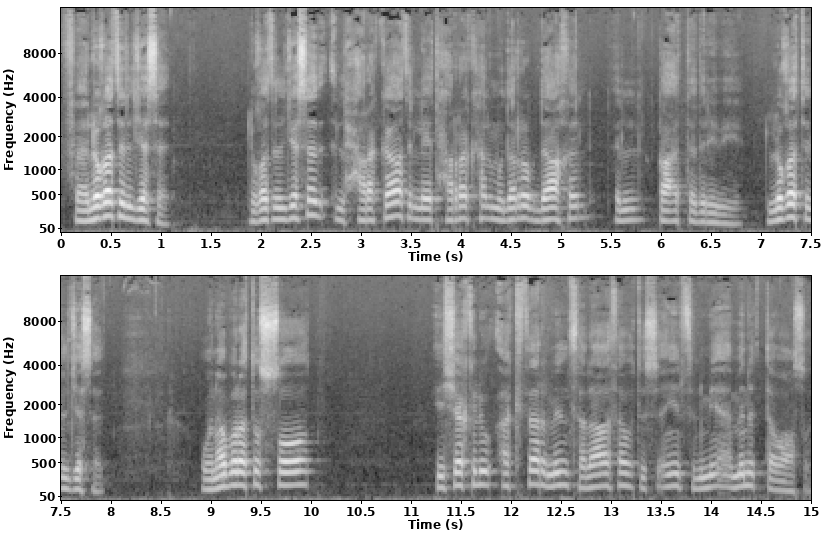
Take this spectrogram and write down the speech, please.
فلغة الجسد. لغة الجسد الحركات اللي يتحركها المدرب داخل القاعة التدريبية. لغة الجسد. ونبرة الصوت يشكلوا أكثر من 93% من التواصل.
